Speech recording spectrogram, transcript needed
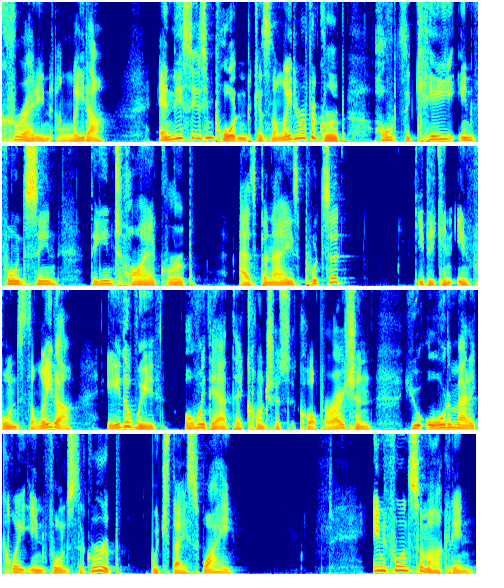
creating a leader. And this is important because the leader of a group holds the key influencing the entire group. As Bernays puts it, if you can influence the leader, either with or without their conscious cooperation, you automatically influence the group, which they sway. Influencer marketing.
